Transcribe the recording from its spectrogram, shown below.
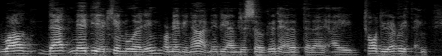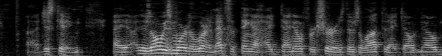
while that may be accumulating, or maybe not, maybe I'm just so good at it that I, I told you everything. Uh, just kidding. I, there's always more to learn. That's the thing I, I know for sure is there's a lot that I don't know.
